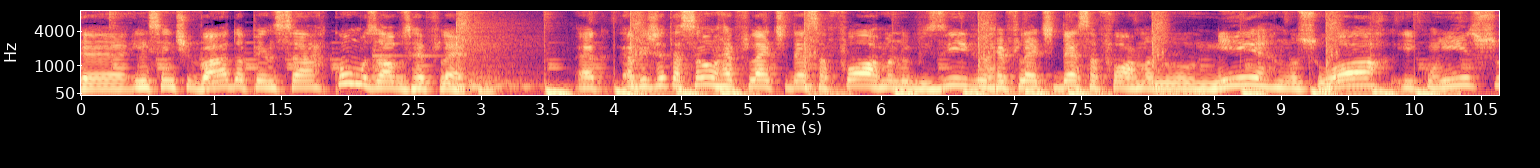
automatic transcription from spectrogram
é, incentivado a pensar como os alvos refletem. A vegetação reflete dessa forma no visível, reflete dessa forma no NIR, no suor, e com isso,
